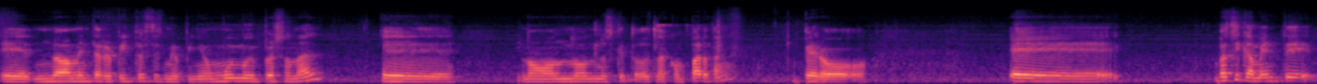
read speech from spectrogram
Eh, nuevamente repito, esta es mi opinión muy, muy personal. Eh, no, no, es que todos la compartan, pero básicamente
